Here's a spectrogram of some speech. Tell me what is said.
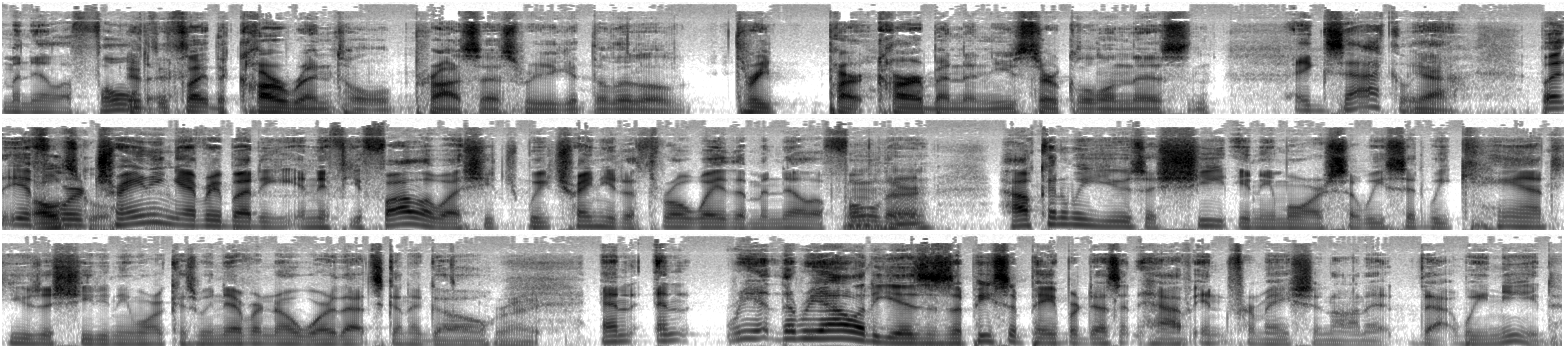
Manila folder. It's, it's like the car rental process where you get the little three part carbon and you circle in this. And exactly. yeah. But if Old we're school, training everybody, and if you follow us, you, we train you to throw away the manila folder. Mhm. How can we use a sheet anymore? So we said we can't use a sheet anymore because we never know where that's going to go. Right. And and rea- the reality is, is a piece of paper doesn't have information on it that we need.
